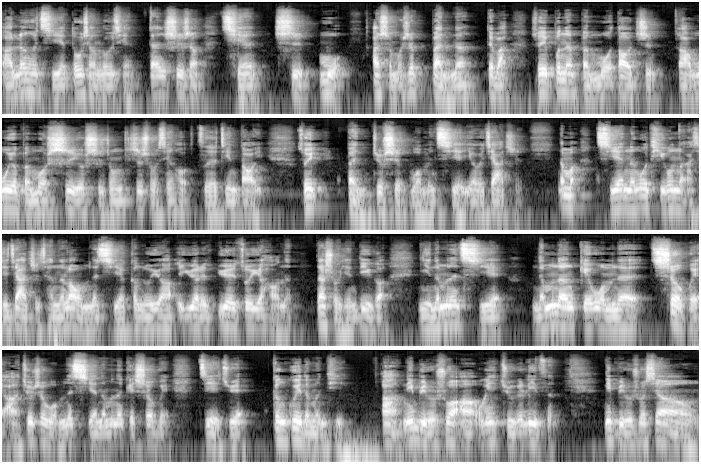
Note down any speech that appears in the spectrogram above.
啊，任何企业都想搂钱，但是事实上钱是末啊，什么是本呢？对吧？所以不能本末倒置啊，物有本末，事有始终，知所先后，则近道矣。所以本就是我们企业要有价值。那么企业能够提供哪些价值，才能让我们的企业更多越好，越来越做越好呢？那首先第一个，你能不能企业能不能给我们的社会啊，就是我们的企业能不能给社会解决更贵的问题啊？你比如说啊，我给你举个例子。你比如说像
